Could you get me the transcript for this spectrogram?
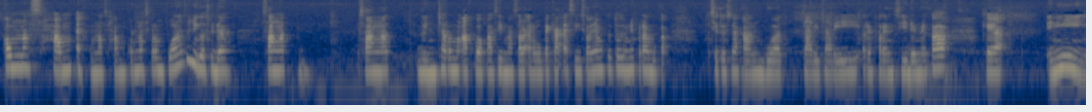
Komnas HAM eh Komnas HAM Komnas Perempuan itu juga sudah sangat sangat gencar mengadvokasi masalah RUU PKS sih. Soalnya waktu itu ini pernah buka situsnya kan buat cari-cari referensi. Dan mereka kayak ini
